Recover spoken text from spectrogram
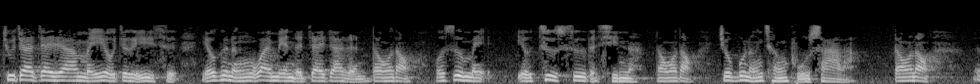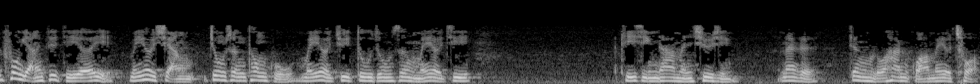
住家在家没有这个意思，有可能外面的在家人懂不懂？我是没有自私的心呐，懂不懂？就不能成菩萨了，懂不懂？奉养自己而已，没有想众生痛苦，没有去度众生，没有去提醒他们修行，那个证罗汉果没有错。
